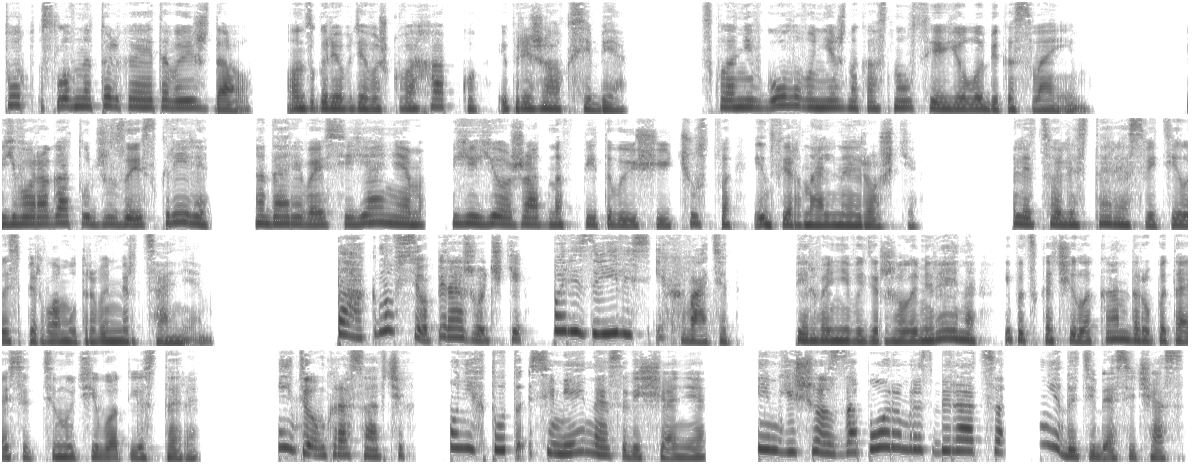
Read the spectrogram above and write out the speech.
Тот словно только этого и ждал. Он сгреб девушку в охапку и прижал к себе. Склонив голову, нежно коснулся ее лобика своим. Его рога тут же заискрили, одаривая сиянием ее жадно впитывающие чувства инфернальной рожки. Лицо Листера осветилось перламутровым мерцанием. «Так, ну все, пирожочки, порезвились и хватит!» Первая не выдержала Мирейна и подскочила к Андеру, пытаясь оттянуть его от Листеры. «Идем, красавчик, у них тут семейное совещание. Им еще с запором разбираться, не до тебя сейчас».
